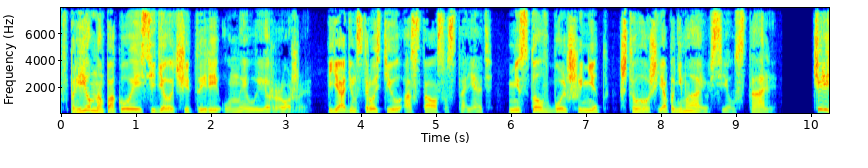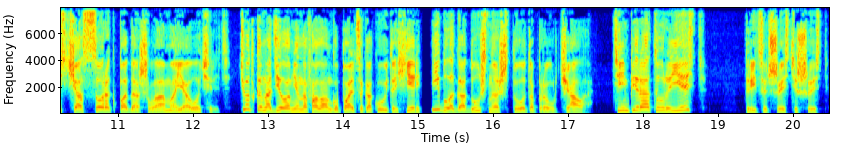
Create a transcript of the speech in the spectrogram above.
В приемном покое сидело четыре унылые рожи. Я один с тростью остался стоять. Местов больше нет. Что ж, я понимаю, все устали. Через час сорок подошла моя очередь. Тетка надела мне на фалангу пальца какую-то херь и благодушно что-то проурчала. «Температура есть?» «Тридцать шесть и шесть».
